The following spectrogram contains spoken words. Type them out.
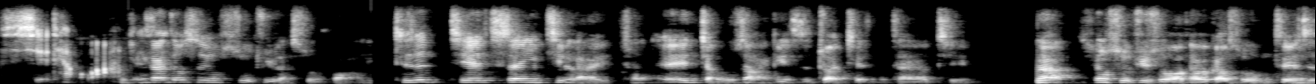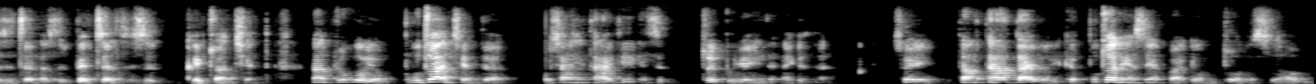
协调啊？应该都是用数据来说话。其实接生意进来，从 A N 角度上一定是赚钱的才要接。那用数据说话，他会告诉我们这件事是真的是被证实是可以赚钱的。那如果有不赚钱的，我相信他一定是最不愿意的那个人。所以当他带了一个不赚钱的事情回来给我们做的时候呢，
